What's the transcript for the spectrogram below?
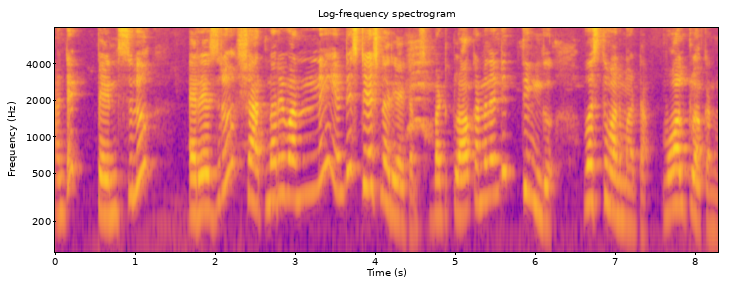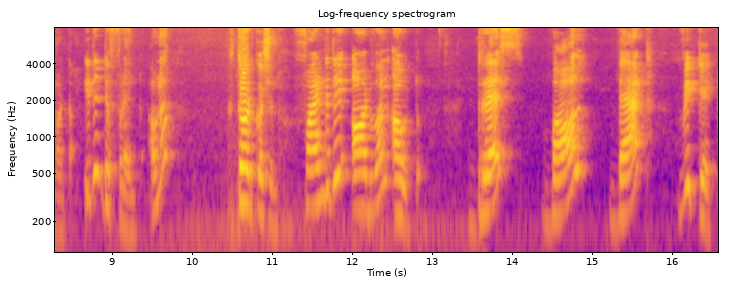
అంటే పెన్సిల్ ఎరేజర్ షార్ప్నర్ ఇవన్నీ ఏంటి స్టేషనరీ ఐటమ్స్. బట్ క్లాక్ అన్నది ఏంటి? థింగ్ వస్తువు అనమాట వాల్ క్లాక్ అనమాట ఇది డిఫరెంట్. అవునా? Third question. Find the odd one out. Dress ball bat wicket.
